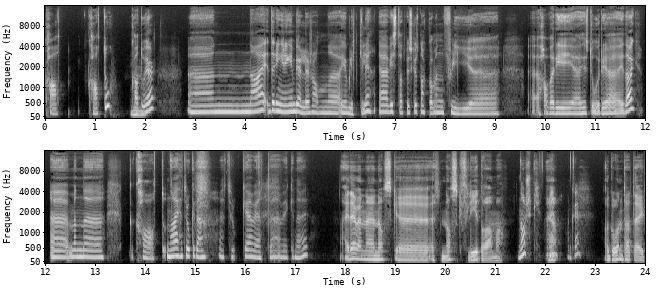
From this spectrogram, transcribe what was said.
Cato? Cato Mm. Air? Uh, nei, det ringer ingen bjeller sånn eh, øyeblikkelig. Jeg visste at vi skulle snakke om en flyhavarihistorie i dag. Eh, men eh, Cato Nei, jeg tror ikke det. Jeg tror ikke jeg vet eh, hvilken det er. Nei, det er jo en eh, norsk, eh, et norsk flydrama. Norsk? Ja. Ok. Og grunnen til at jeg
